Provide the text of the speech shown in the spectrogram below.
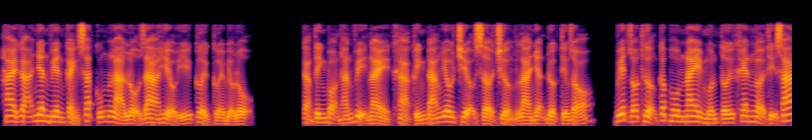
hai gã nhân viên cảnh sát cũng là lộ ra hiểu ý cười cười biểu lộ. Cảm tình bọn hắn vị này khả kính đáng yêu triệu sở trưởng là nhận được tiếng gió, biết rõ thượng cấp hôm nay muốn tới khen ngợi thị sát,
